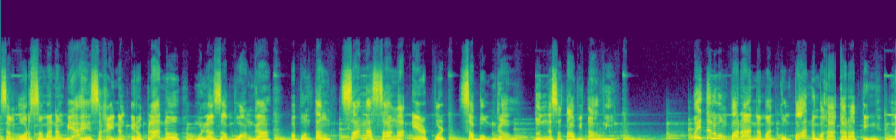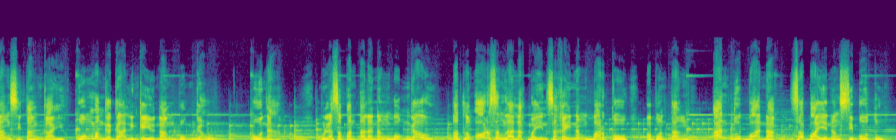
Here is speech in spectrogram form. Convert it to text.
Isang oras naman ang biyahe sakay ng eroplano mula Zamboanga papuntang Sanga-Sanga Airport sa Bonggao, dun na sa Tawi-Tawi. May dalawang paraan naman kung paano makakarating ng Sitangkay kung manggagaling kayo ng Bonggao. Una, mula sa pantalan ng Bonggao, tatlong oras ang lalakbayin sakay ng barko papuntang Tandubanak sa bayan ng Sibuto.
